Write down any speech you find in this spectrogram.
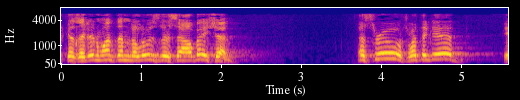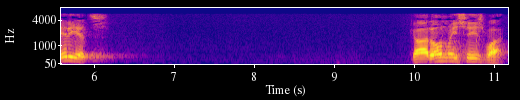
because they didn't want them to lose their salvation. That's true. It's what they did. Idiots. God only sees what?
